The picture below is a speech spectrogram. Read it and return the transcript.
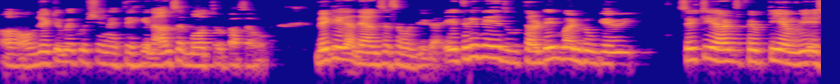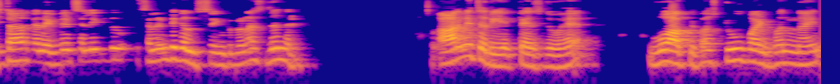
ऑब्जेक्टिव में क्वेश्चन है लेकिन आंसर बहुत छोटा सा होगा। देखिएगा, ध्यान से समझिएगा। A three phase thirteen point two K 60 hertz 50 MV star connected cylindrical synchronous generator armature reactance जो है वो आपके पास 2.19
